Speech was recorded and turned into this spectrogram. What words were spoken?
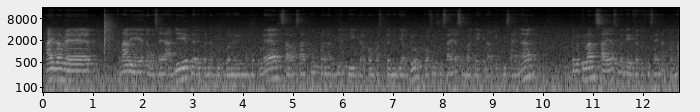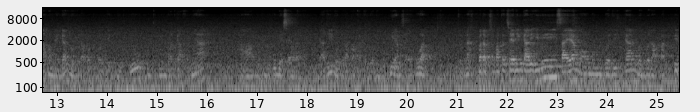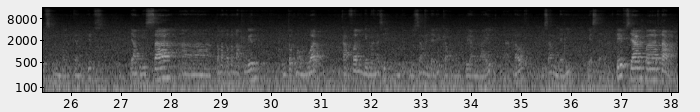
Hai Gamet, kenalin nama saya Adit dari penerbit Buana Lima Populer, salah satu penerbit di Kompas Media Group. Posisi saya sebagai graphic designer. Kebetulan saya sebagai graphic designer pernah memegang beberapa proyek buku untuk membuat covernya uh, buku-buku bestseller dari beberapa kategori buku yang saya buat. Nah, pada kesempatan sharing kali ini saya mau memberikan beberapa tips, membagikan tips yang bisa uh, teman-teman lakuin untuk membuat cover gimana sih untuk bisa menjadi cover buku yang baik atau bisa menjadi bestseller. Tips yang pertama,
